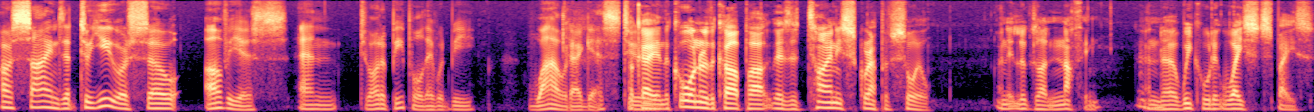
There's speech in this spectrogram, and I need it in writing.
are signs that to you are so obvious and to other people they would be wowed? I guess. To, Okay, in the corner of the car park, there's a tiny scrap of soil, and it looks like nothing. and Mhm. uh, we call it waste space.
